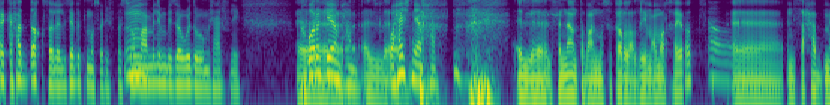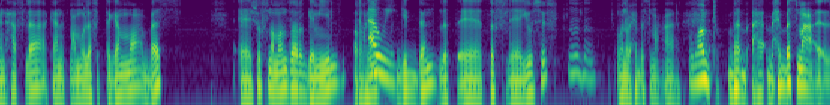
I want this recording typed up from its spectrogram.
25% كحد أقصى لزيادة المصاريف بس هم. عاملين بيزودوا مش عارف ليه أخبارك إيه يا آه، محمد وحشني يا محمد الفنان طبعا الموسيقار العظيم عمر خيرت آه انسحب من حفلة كانت معمولة في التجمع بس آه شفنا منظر جميل رهيب أوي. جدا للطفل يوسف مهم. وأنا بحب اسمع آه، ومامته. ب- بحب اسمع آه،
